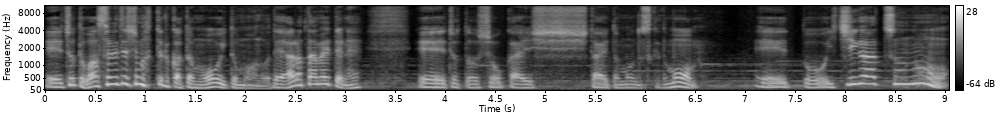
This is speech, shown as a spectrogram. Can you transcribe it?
えー、ちょっと忘れてしまってる方も多いと思うので改めてね、えー、ちょっと紹介したいと思うんですけどもえっ、と1月の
